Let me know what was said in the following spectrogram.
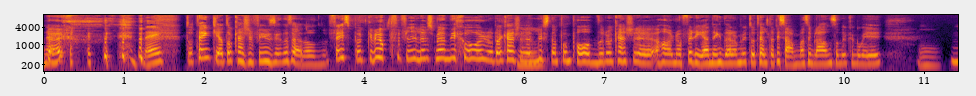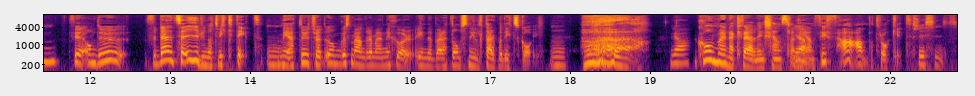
Nej. Nej. Då tänker jag att de kanske finns i någon, Facebookgrupp för friluftsmänniskor och de kanske Mm. lyssnar på en podd och de kanske har någon förening där de är ute och tältar tillsammans ibland som du kan gå med i. Mm. Mm. För, om du, för där säger du något viktigt Mm. med att du tror att umgås med andra människor innebär att de snyltar på ditt skoj. Mm. Ja, kommer den här kvävningskänslan Ja. igen. Fy fan vad tråkigt. precis.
